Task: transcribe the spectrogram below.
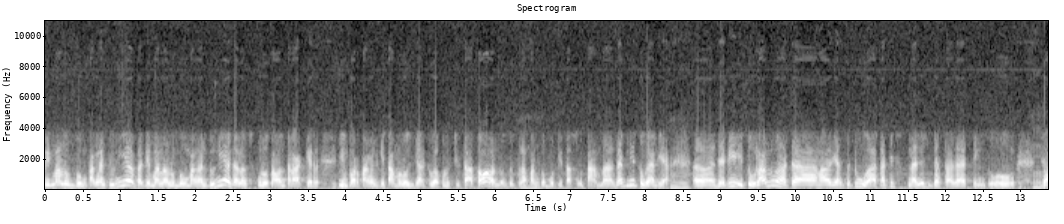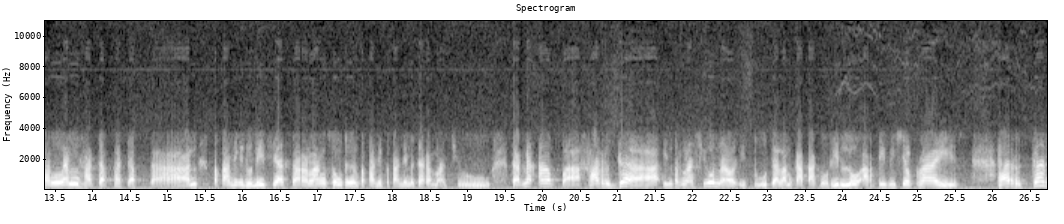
lumbung pangan dunia. Bagaimana lumbung pangan dunia dalam 10 tahun terakhir impor pangan kita melonjak 20 juta ton untuk delapan komoditas utama. Kan gitu kan ya? Jadi itu. Lalu ada hal yang kedua. Tadi sebenarnya sudah saya singgung. Jangan hadap hadapkan petani Indonesia secara langsung dengan petani-petani negara maju. Karena apa? Harga internasional itu dalam kategori low artificial price. Harga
